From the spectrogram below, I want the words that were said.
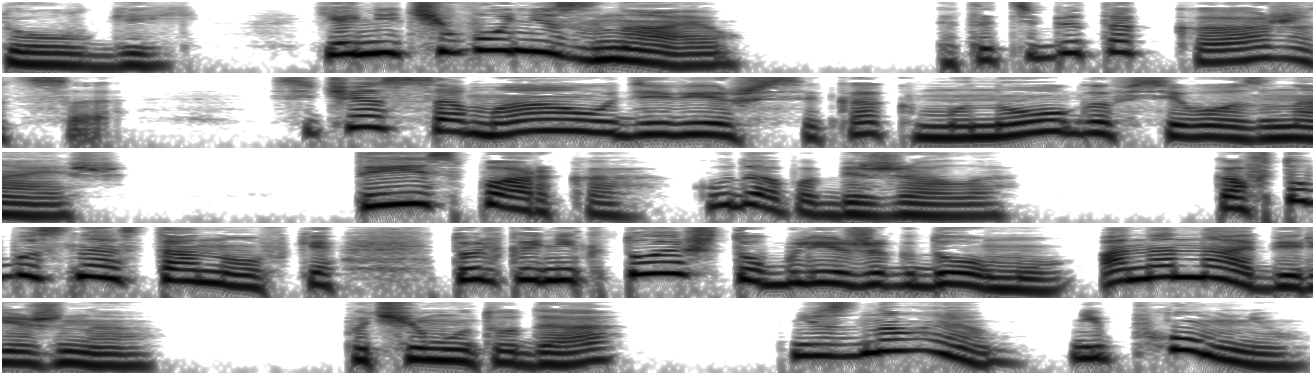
долгий. Я ничего не знаю». «Это тебе так кажется. Сейчас сама удивишься, как много всего знаешь. «Ты из парка. Куда побежала?» «К автобусной остановке. Только не к той, что ближе к дому, а на набережную». «Почему туда?» «Не знаю. Не помню.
